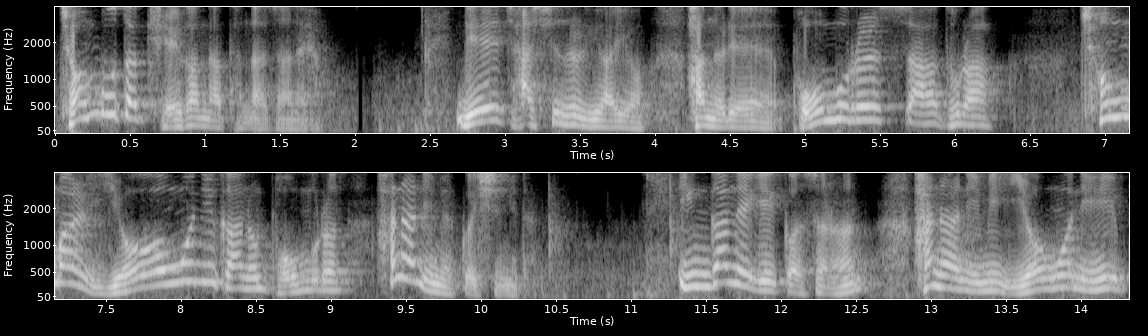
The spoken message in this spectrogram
전부 다 죄가 나타나잖아요. 내 자신을 위하여 하늘에 보물을 쌓아두라. 정말 영원히 가는 보물은 하나님의 것입니다. 인간에게 것은 하나님이 영원히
